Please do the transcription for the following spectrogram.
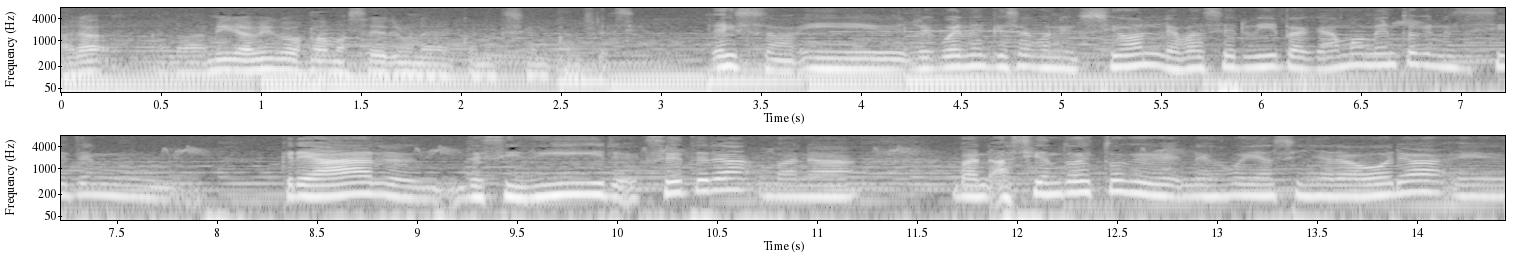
Ahora, a los amigos amigos, vamos a hacer una conexión con Fresia. Eso, y recuerden que esa conexión les va a servir para cada momento que necesiten crear, decidir, etcétera, van a van haciendo esto que les voy a enseñar ahora, eh,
